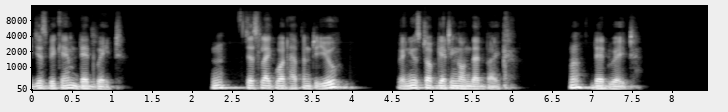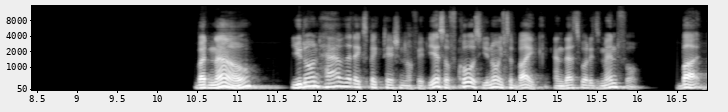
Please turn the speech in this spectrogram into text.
it just became dead weight. Hmm? Just like what happened to you when you stopped getting on that bike. Dead weight. But now, you don't have that expectation of it. Yes, of course, you know it's a bike and that's what it's meant for. But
